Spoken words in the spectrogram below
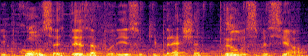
E com certeza é por isso que Brecha é tão especial.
